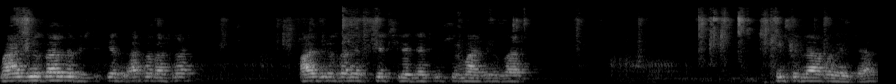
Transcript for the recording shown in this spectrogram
Maydanozları da piştik ya arkadaşlar. Maydanozlar hep seçilecek. Bir sürü maydanoz var. Mısırlar koyacağım.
